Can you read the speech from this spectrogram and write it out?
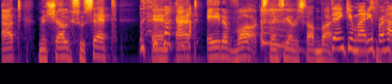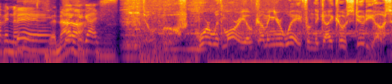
at Michelle Sussett. and at Ada Vox. Thanks again for stopping by. Thank you, Maddie, for having us. Thank you, guys. More with Mario coming your way from the Geico Studios,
